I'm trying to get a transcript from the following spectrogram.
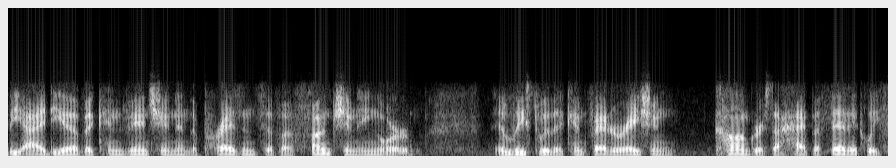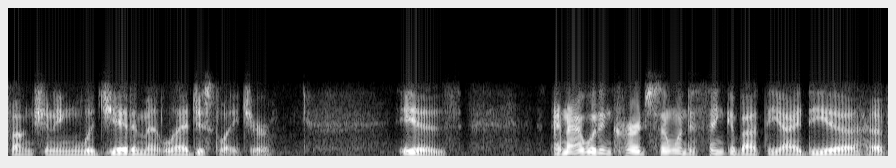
the idea of a convention in the presence of a functioning, or at least with a Confederation Congress, a hypothetically functioning, legitimate legislature is. And I would encourage someone to think about the idea of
